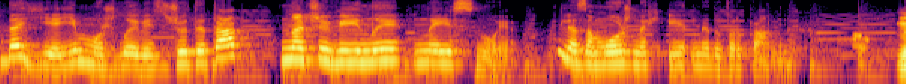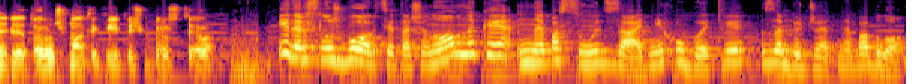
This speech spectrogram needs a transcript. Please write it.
дає їм можливість жити так, наче війни не існує. для заможних і недоторканних. Не для того, щоб мати квіточку ростила. І держслужбовці та чиновники не пасують задніх у битві за бюджетне бабло.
